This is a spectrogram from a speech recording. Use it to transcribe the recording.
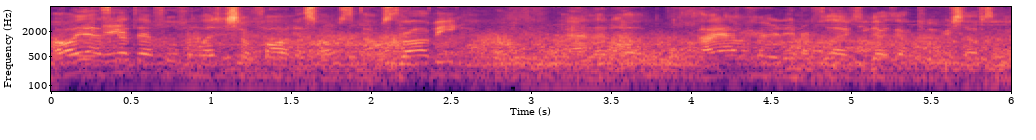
Oh yeah, it's got that fool from Legend Shall Fall in it. So I'm, I'm. Robbie. And then uh, I haven't heard it InReflect. You guys gotta prove yourself to me.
